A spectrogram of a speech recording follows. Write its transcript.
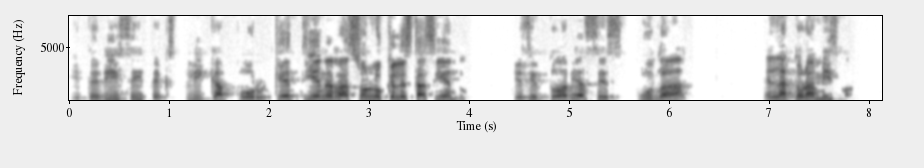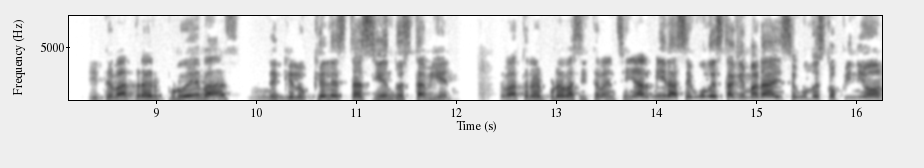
y te dice y te explica por qué tiene razón lo que él está haciendo. Es decir, todavía se escuda en la Torah misma y te va a traer pruebas de que lo que él está haciendo está bien. Te va a traer pruebas y te va a enseñar, mira, según esta Gemara y según esta opinión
